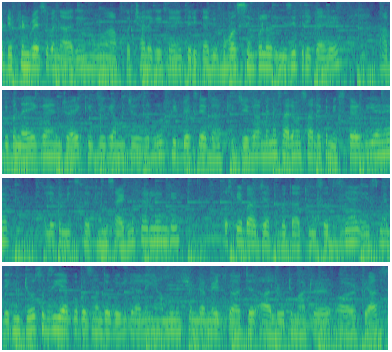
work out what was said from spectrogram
डिफरेंट वे से बना रही हूँ। आपको अच्छा लगेगा। ये तरीका भी बहुत सिंपल और ईजी तरीका है। आप भी बनाइएगा इन्जॉय कीजिएगा। मुझे ज़रूर फीडबैक से आगाह कीजिएगा। मैंने सारे मसाले को मिक्स कर दिया है। मसाले को मिक्स करके हम साइड में कर लेंगे। उसके बाद जो आपको बताती हूँ सब्ज़ियाँ। इसमें देखें, जो सब्ज़ी आपको पसंद हो वही डालें। हमने शिमला मिर्च, गाजर, आलू, टमाटर और प्याज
